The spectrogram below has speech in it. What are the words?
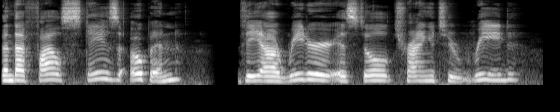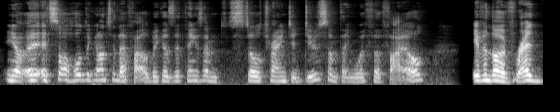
then that file stays open. The uh, reader is still trying to read, you know, it's still holding onto that file because it thinks I'm still trying to do something with the file. Even though I've read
